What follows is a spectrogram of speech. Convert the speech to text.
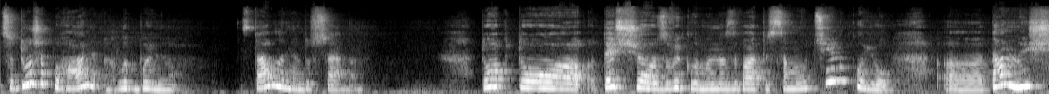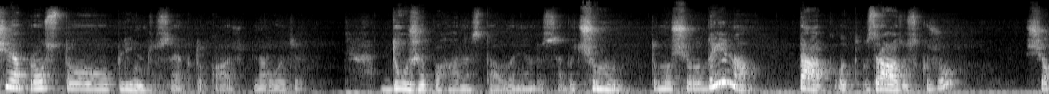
це дуже погане глибинне ставлення до себе. Тобто те, що звикли ми називати самооцінкою, е, там нижче просто плінтуса, як то кажуть в народі. Дуже погане ставлення до себе. Чому? Тому що родина, так, от зразу скажу, що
